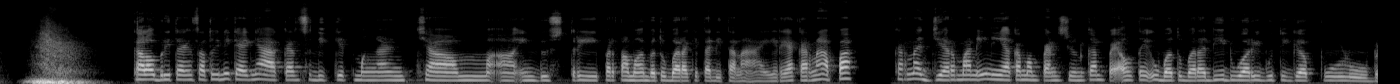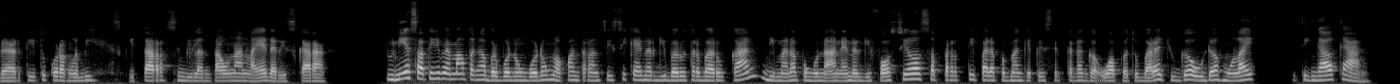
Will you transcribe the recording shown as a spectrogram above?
Kalau berita yang satu ini kayaknya akan sedikit mengancam uh, industri pertambangan batu bara kita di tanah air ya. Karena apa? Karena Jerman ini akan mempensiunkan PLTU batubara di 2030. Berarti itu kurang lebih sekitar 9 tahunan lah ya dari sekarang. Dunia saat ini memang tengah berbondong-bondong melakukan transisi ke energi baru terbarukan, di mana penggunaan energi fosil seperti pada pembangkit listrik tenaga uap batubara juga udah mulai ditinggalkan.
